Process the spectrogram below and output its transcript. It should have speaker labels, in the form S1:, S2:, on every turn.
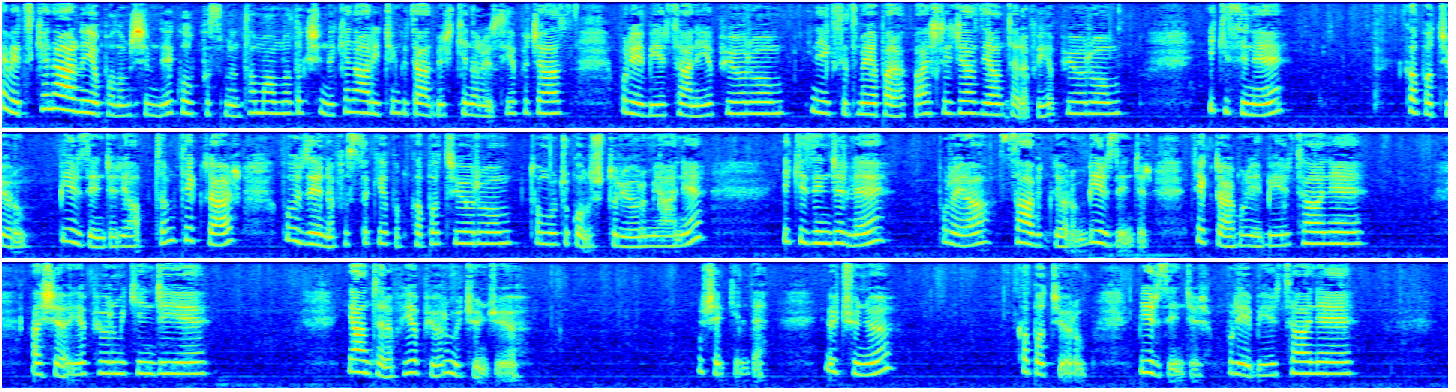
S1: Evet kenarını yapalım şimdi. Kulp kısmını tamamladık. Şimdi kenarı için güzel bir kenar oyası yapacağız. Buraya bir tane yapıyorum. Yine eksiltme yaparak başlayacağız. Yan tarafı yapıyorum. İkisini kapatıyorum. Bir zincir yaptım. Tekrar bu üzerine fıstık yapıp kapatıyorum. Tomurcuk oluşturuyorum yani. İki zincirle buraya sabitliyorum. Bir zincir. Tekrar buraya bir tane aşağı yapıyorum ikinciyi. Yan tarafı yapıyorum üçüncüyü. Bu şekilde. Üçünü kapatıyorum. Bir zincir. Buraya bir tane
